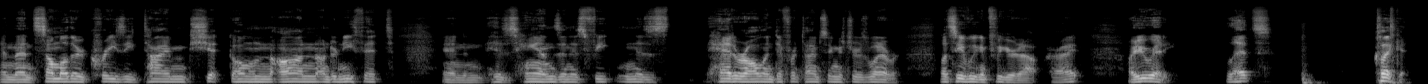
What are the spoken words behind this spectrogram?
and then some other crazy time shit going on underneath it and his hands and his feet and his head are all in different time signatures, whatever. Let's see if we can figure it out. All right. Are you ready? Let's click it.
